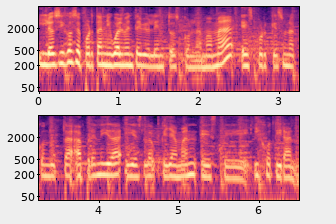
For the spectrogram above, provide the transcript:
y los hijos se portan igualmente violentos con la mamá, es porque es una conducta aprendida y es lo que llaman este hijo tirano.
